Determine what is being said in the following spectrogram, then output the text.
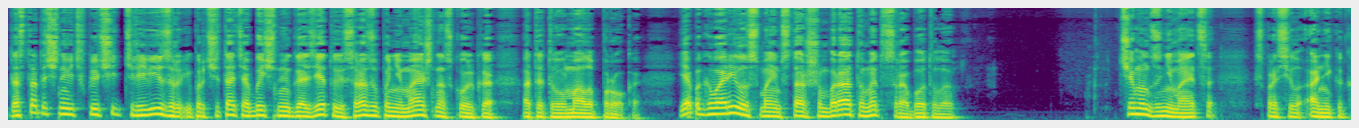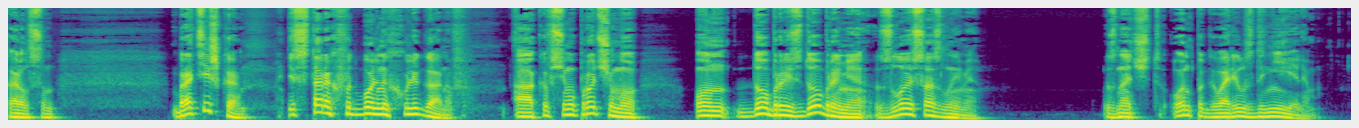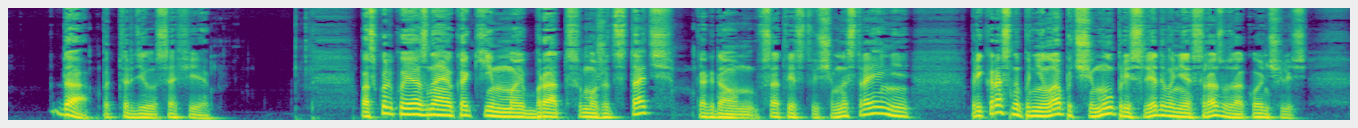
Достаточно ведь включить телевизор и прочитать обычную газету, и сразу понимаешь, насколько от этого мало прока. Я поговорила с моим старшим братом, это сработало. «Чем он занимается?» — спросила Анника Карлсон. «Братишка из старых футбольных хулиганов, а ко всему прочему он добрый с добрыми, злой со злыми». Значит, он поговорил с Даниэлем. Да, подтвердила София. Поскольку я знаю, каким мой брат может стать, когда он в соответствующем настроении, прекрасно поняла, почему преследования сразу закончились.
